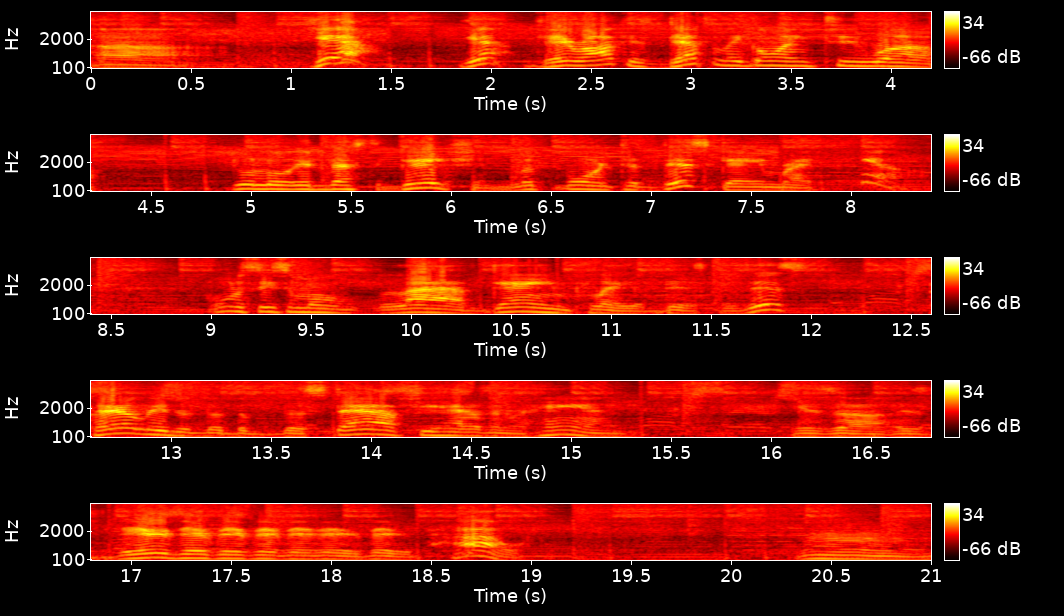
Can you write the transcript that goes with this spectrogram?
Uh, yeah, yeah. J Rock is definitely going to uh, do a little investigation. Look more into this game right here. I want to see some more live gameplay of this because this apparently the, the the the staff she has in her hand is uh is very very very very very very very powerful. Hmm.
